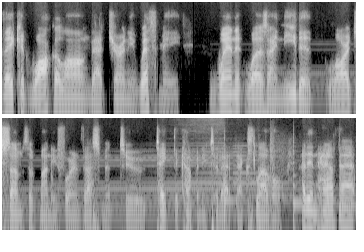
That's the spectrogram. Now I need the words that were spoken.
they could walk along that journey with me when it was I needed large sums of money for investment to take the company to that next level. I didn't have that,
